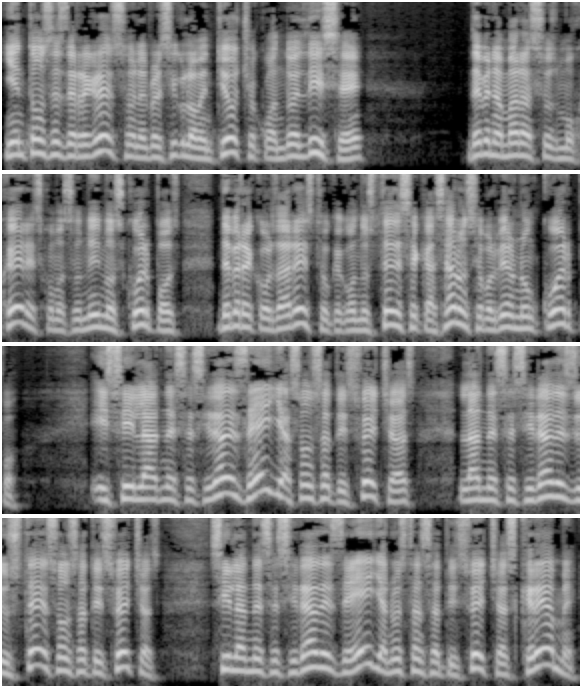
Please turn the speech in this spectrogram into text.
Y entonces de regreso en el versículo 28, cuando él dice, Deben amar a sus mujeres como a sus mismos cuerpos. Debe recordar esto, que cuando ustedes se casaron se volvieron un cuerpo. Y si las necesidades de ella son satisfechas, las necesidades de usted son satisfechas. Si las necesidades de ella no están satisfechas, créame,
